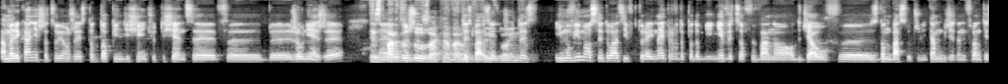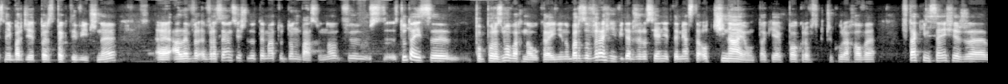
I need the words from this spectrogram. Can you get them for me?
Amerykanie szacują, że jest to do 50 tysięcy żołnierzy. To jest E, bardzo dużo jak na To warunki jest bardzo tej wojny. To jest, I mówimy o sytuacji, w której najprawdopodobniej nie wycofywano oddziałów e, z Donbasu, czyli tam, gdzie ten front jest najbardziej perspektywiczny. E, Ale wr- wracając jeszcze do tematu Donbasu, no, tutaj z, po, po rozmowach na Ukrainie no, bardzo wyraźnie widać, że Rosjanie te miasta odcinają, takie jak Pokrowsk czy Kurachowe, w takim sensie, że e,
